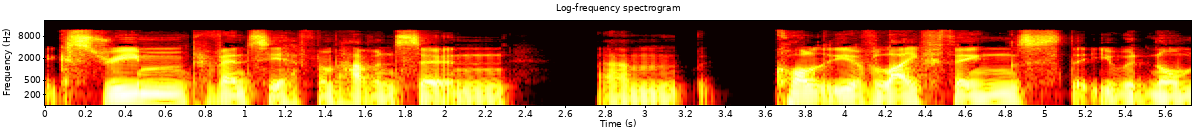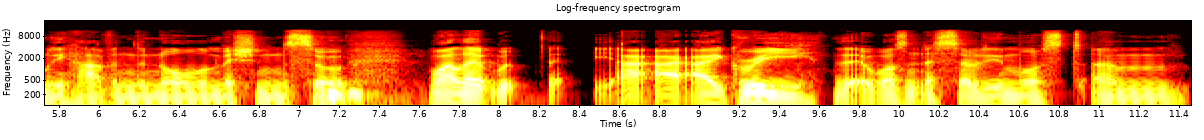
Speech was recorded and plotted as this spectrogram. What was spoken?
extreme prevents you from having certain um, quality of life things that you would normally have in the normal missions. So mm-hmm. while it, I, I agree that it wasn't necessarily the most um,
